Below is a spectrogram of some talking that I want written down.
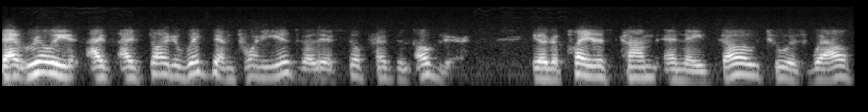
that really I, I started with them 20 years ago. They're still present over there. You know, the players come and they go too as well.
